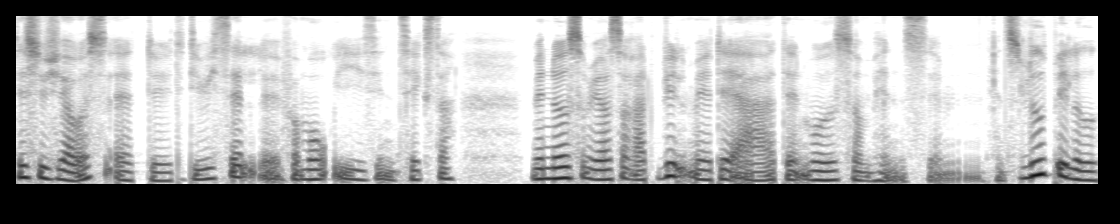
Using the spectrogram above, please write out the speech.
det synes jeg også, at øh, Didiri selv øh, formår i sine tekster. Men noget, som jeg også er ret vild med, det er den måde, som hans, øh, hans lydbillede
